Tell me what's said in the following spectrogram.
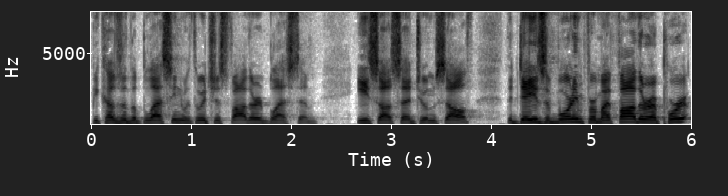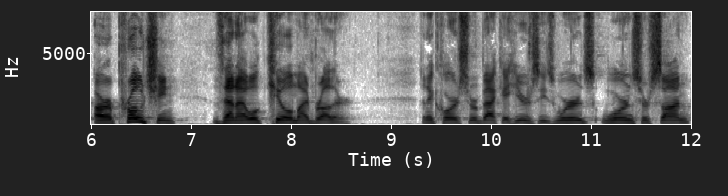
because of the blessing with which his father had blessed him. Esau said to himself, The days of mourning for my father are approaching, then I will kill my brother. And of course, Rebekah hears these words, warns her son,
